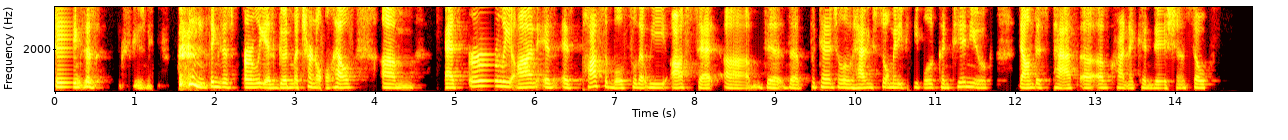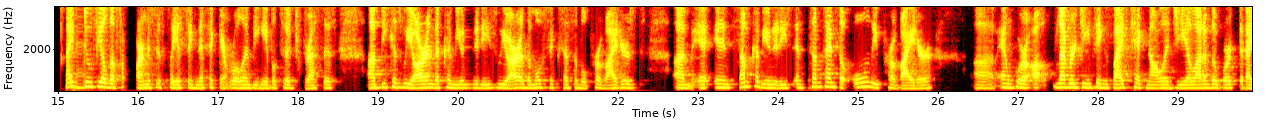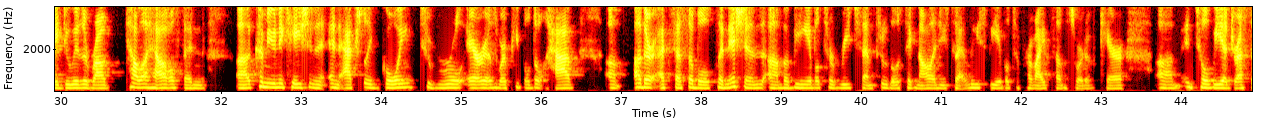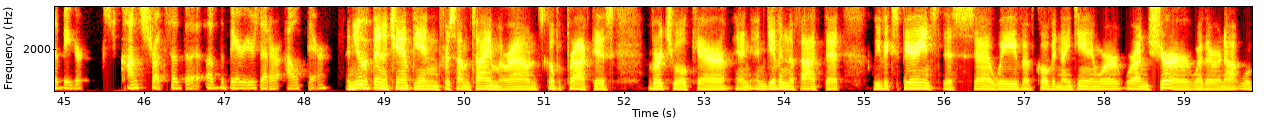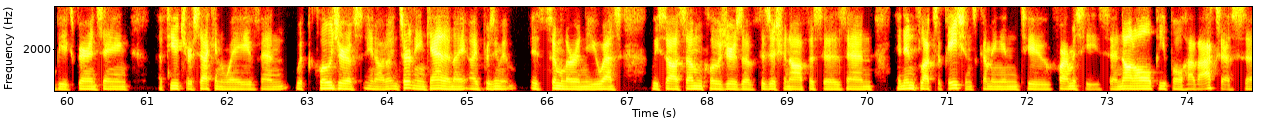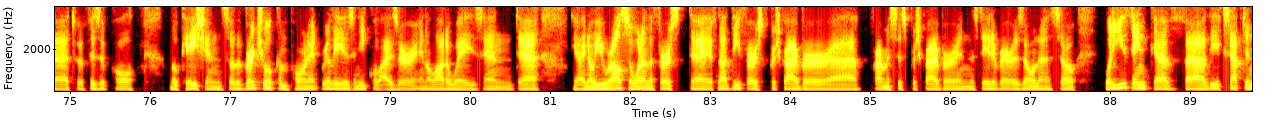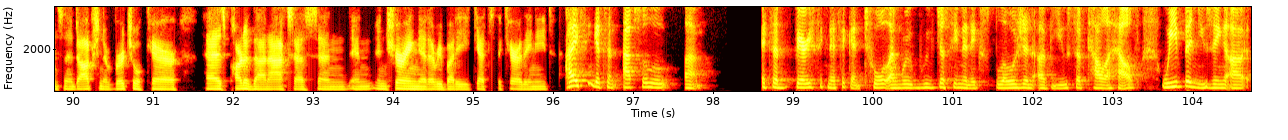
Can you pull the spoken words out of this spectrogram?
things as excuse me things as early as good maternal health um, as early on as, as possible so that we offset um, the, the potential of having so many people continue down this path uh, of chronic conditions. So I do feel the pharmacists play a significant role in being able to address this uh, because we are in the communities. We are the most accessible providers um, in, in, some communities, and sometimes the only provider. Uh, and we're leveraging things like technology. A lot of the work that I do is around telehealth and uh, communication and actually going to rural areas where people don't have um, other accessible clinicians, um, but being able to reach them through those technologies to at least be able to provide some sort of care um, until we address the bigger constructs of the of the barriers that are out there. And you have been a champion for some time around scope of practice, virtual care, and and given the fact that we've experienced this uh, wave of COVID nineteen, and we're we're unsure whether or not we'll be experiencing a future second wave. And with closure of, you know, and certainly in Canada, I, I presume it is similar in the US, we saw some closures of physician offices and an influx of patients coming into pharmacies. And not all people have access uh, to a physical location. So the virtual component really is an equalizer in a lot of ways. And, uh, you know, I know you were also one of the first, uh, if not the first, prescriber, uh, pharmacist prescriber in the state of Arizona. So, what do you think of uh, the acceptance and adoption of virtual care as part of that access and, and ensuring that everybody gets the care they need? I think it's an absolute um, it's a very significant tool and we, have just seen an explosion of use of telehealth we've been using uh,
